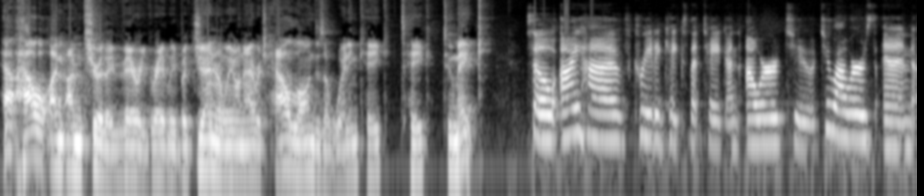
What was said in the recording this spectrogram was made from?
How, how I'm, I'm sure they vary greatly, but generally on average, how long does a wedding cake take to make? So I have created cakes that take an hour to two hours, and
